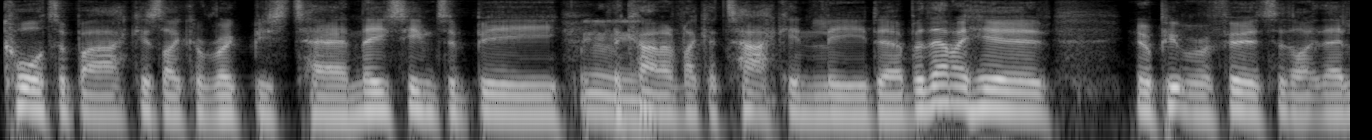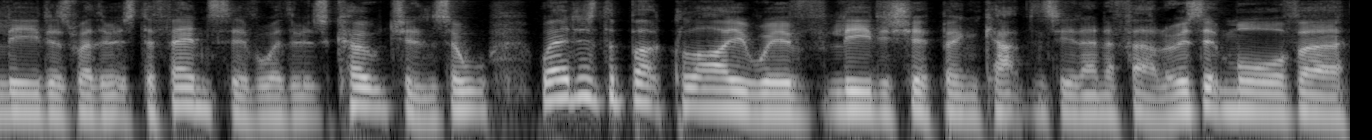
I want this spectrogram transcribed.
quarterback is like a rugby's ten. They seem to be the Mm. kind of like attacking leader. But then I hear you know people refer to like their leaders, whether it's defensive whether it's coaching. So where does the buck lie with leadership and captaincy in NFL, or is it more of a,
